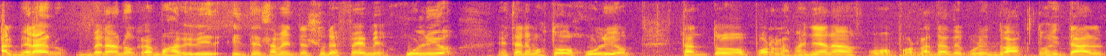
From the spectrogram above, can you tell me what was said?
al verano, un verano que vamos a vivir intensamente el Sur FM. Julio, estaremos todo julio, tanto por las mañanas como por la tarde, cubriendo actos y tal.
